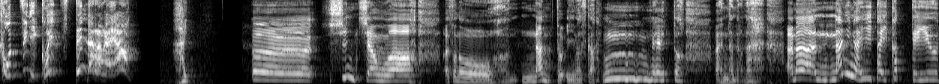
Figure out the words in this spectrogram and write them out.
こっちに来いっつってんだろうがよはいうーんしんちゃんはそのなんと言いますかうーんえっとあなんだろうな。あまあ何が言いたいかっていう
